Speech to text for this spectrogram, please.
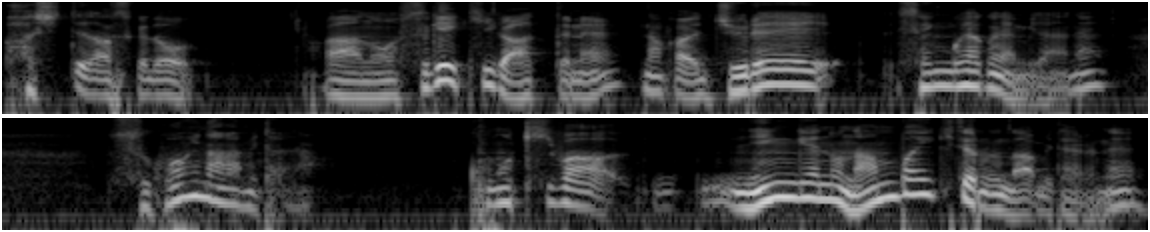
走ってたんですけど、あの、すげえ木があってね、なんか樹齢1500年みたいなね。すごいな、みたいな。この木は人間の何倍生きてるんだ、みたいなね。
